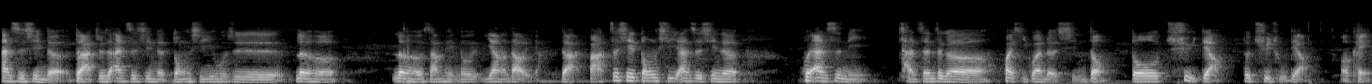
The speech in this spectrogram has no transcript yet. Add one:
暗示性的，对啊，就是暗示性的东西，或是任何任何商品都一样的道理啊，对啊，把这些东西暗示性的会暗示你产生这个坏习惯的行动都去掉，都去除掉，OK。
